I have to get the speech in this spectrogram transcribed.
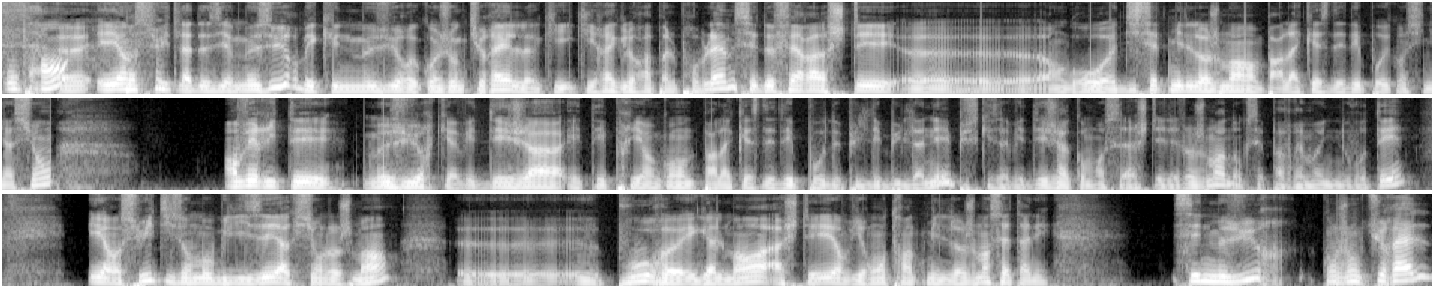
on prend. Euh, et ensuite, la deuxième mesure, mais qui est une mesure conjoncturelle qui ne réglera pas le problème, c'est de faire acheter euh, en gros 17 000 logements par la Caisse des dépôts et consignations. En vérité, mesure qui avait déjà été prise en compte par la Caisse des dépôts depuis le début de l'année, puisqu'ils avaient déjà commencé à acheter des logements, donc ce n'est pas vraiment une nouveauté. Et ensuite, ils ont mobilisé Action Logement euh, pour également acheter environ 30 000 logements cette année. C'est une mesure conjoncturel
